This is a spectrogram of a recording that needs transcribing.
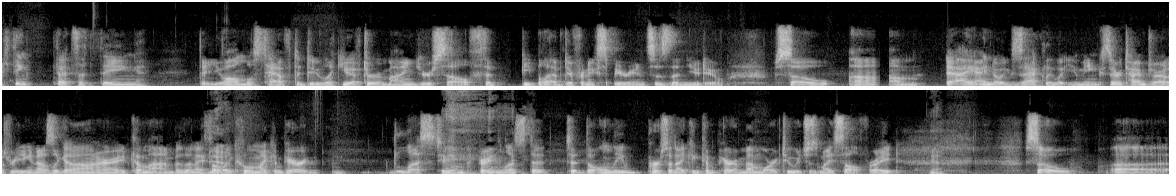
I think that's a thing that you almost have to do. Like you have to remind yourself that people have different experiences than you do. So um I, I know exactly what you mean because there are times where I was reading and I was like, oh, all right, come on. But then I thought, yeah. like, who am I comparing Les to? I'm comparing Les to, to the only person I can compare a memoir to, which is myself, right? Yeah. So uh,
